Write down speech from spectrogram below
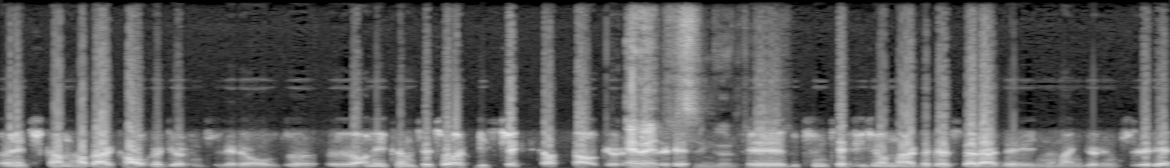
öne çıkan haber kavga görüntüleri oldu. Ee, Amerika'nın sesi olarak biz çektik hatta o görüntüleri. Evet, sizin görüntünüz. Ee, bütün televizyonlarda, gazetelerde yayınlanan görüntüleri.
